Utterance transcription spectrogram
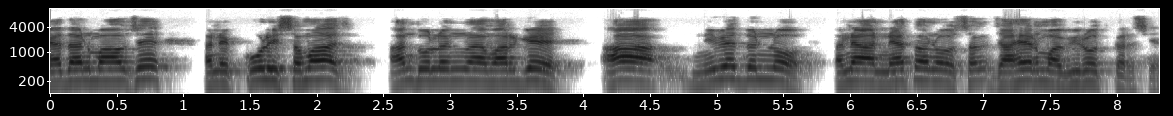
મેદાનમાં આવશે અને કોળી સમાજ આંદોલનના માર્ગે આ નિવેદનનો અને આ નેતાનો જાહેરમાં વિરોધ કરશે.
